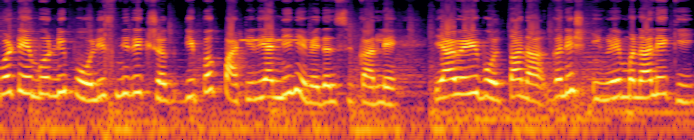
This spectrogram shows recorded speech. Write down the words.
व टेंभुर्णी पोलीस निरीक्षक दीपक पाटील यांनी निवेदन स्वीकारले. यावेळी बोलताना गणेश इंगळे म्हणाले की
